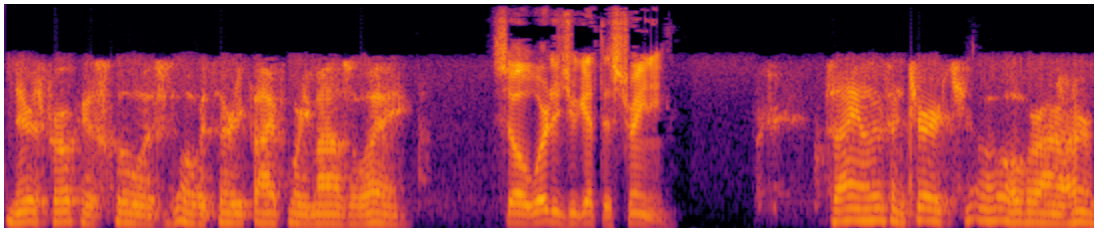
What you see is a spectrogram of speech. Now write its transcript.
nearest parochial school was over 35, 40 miles away. So where did you get this training? Zion Lutheran Church over on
